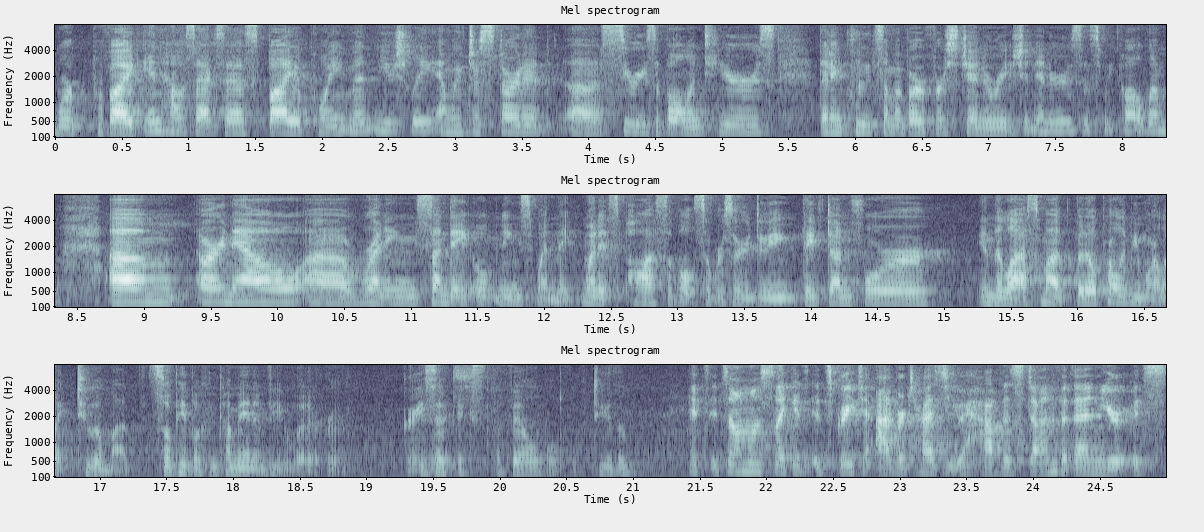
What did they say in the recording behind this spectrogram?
we're provide in-house access by appointment usually, and we've just started a series of volunteers that include some of our first-generation inners, as we call them, um, are now uh, running Sunday openings when they, when it's possible. So we're sort of doing, they've done four in the last month, but it'll probably be more like two a month, so people can come in and view whatever Great. is ex- available to them. It's, it's almost like it's, it's great to advertise that you have this done, but then you're, it's,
